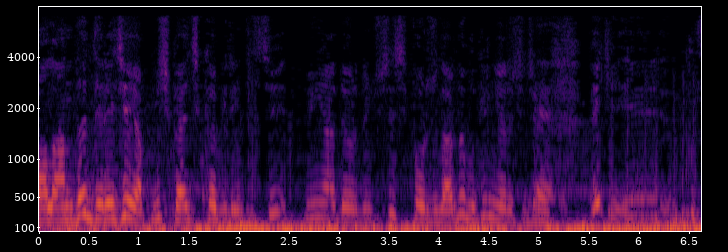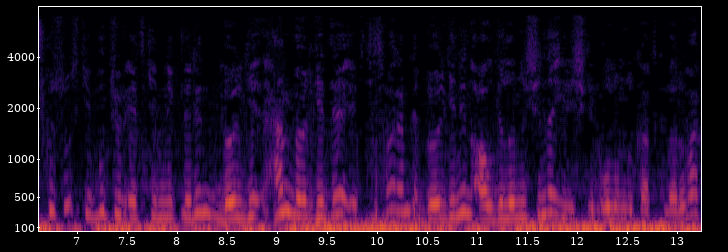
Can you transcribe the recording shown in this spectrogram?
alanda derece yapmış Belçika birincisi, dünya dördüncüsü sporcular da bugün yarışacak. Evet. Peki e, kuşkusuz ki bu tür etkinliklerin bölge hem bölgede etkisi var hem de bölgenin algılanışına ilişkin olumlu katkıları var.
